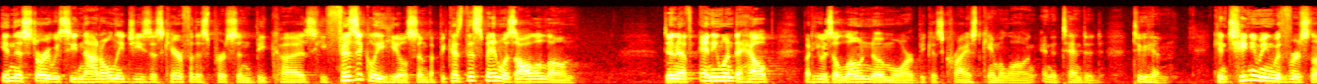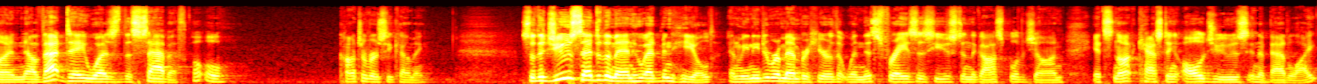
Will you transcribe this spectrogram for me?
in this story, we see not only Jesus care for this person because he physically heals him, but because this man was all alone. Didn't have anyone to help, but he was alone no more because Christ came along and attended to him. Continuing with verse 9, now that day was the Sabbath. Uh oh, controversy coming. So the Jews said to the man who had been healed, and we need to remember here that when this phrase is used in the Gospel of John, it's not casting all Jews in a bad light,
